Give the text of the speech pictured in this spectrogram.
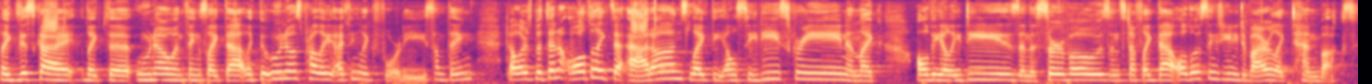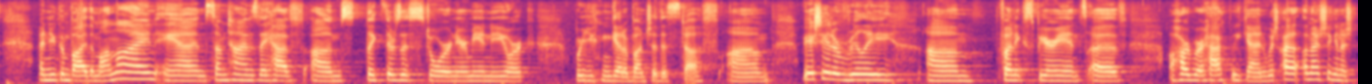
like this guy, like the Uno and things like that. Like the Uno's probably I think like forty something dollars. But then all the like the add-ons, like the LCD screen and like all the LEDs and the servos and stuff like that. All those things you need to buy are like ten bucks, and you can buy them online. And sometimes they have um, like there's a store near me in New York where you can get a bunch of this stuff. Um, we actually had a really um, fun experience of a hardware hack weekend, which I, am actually going to,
